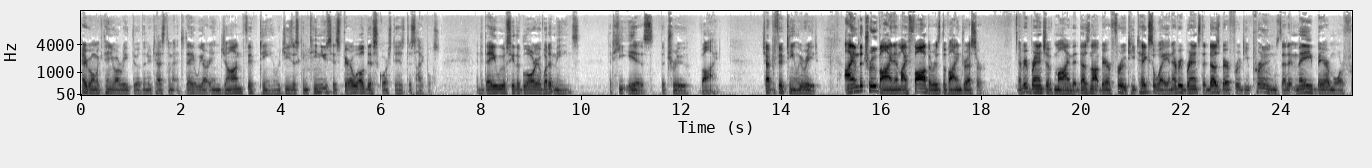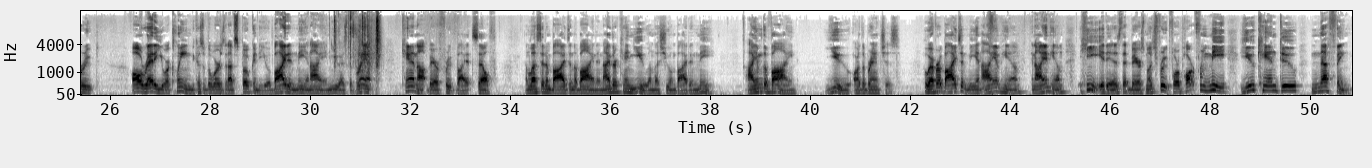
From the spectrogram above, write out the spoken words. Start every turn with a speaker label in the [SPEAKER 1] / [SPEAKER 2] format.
[SPEAKER 1] Hey everyone, we continue our read through of the New Testament, and today we are in John 15, where Jesus continues his farewell discourse to his disciples. And today we will see the glory of what it means that he is the true vine. Chapter 15, we read, I am the true vine, and my Father is the vine dresser. Every branch of mine that does not bear fruit, he takes away, and every branch that does bear fruit, he prunes, that it may bear more fruit. Already you are clean because of the words that I've spoken to you. Abide in me, and I in you, as the branch cannot bear fruit by itself, unless it abides in the vine, and neither can you unless you abide in me. I am the vine, you are the branches. Whoever abides in me, and I am him, and I in him, he it is that bears much fruit. For apart from me, you can do nothing.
